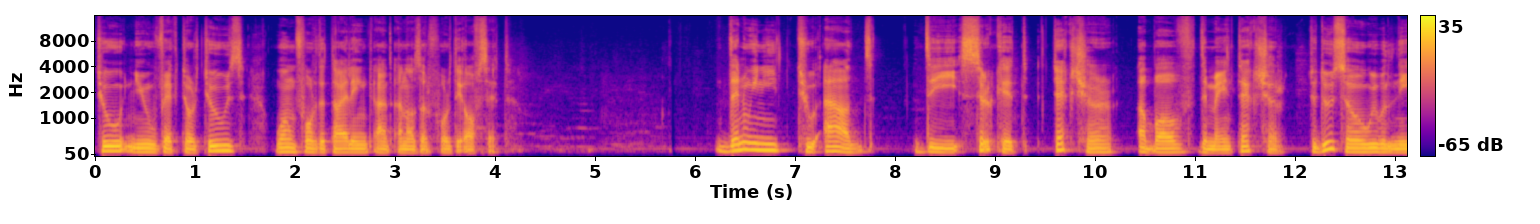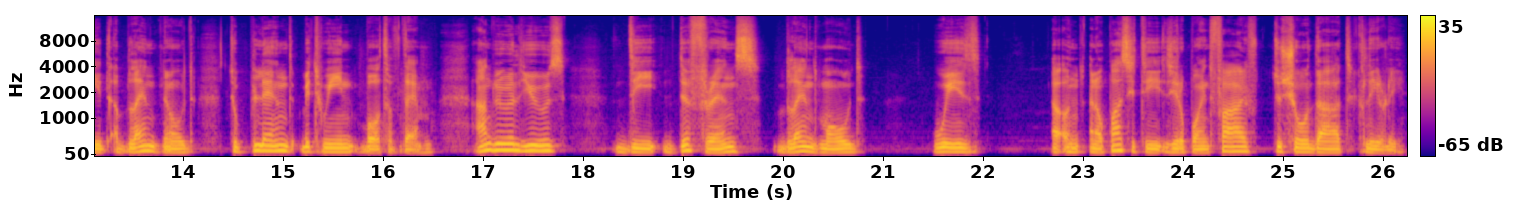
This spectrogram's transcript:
two new vector 2s, one for the tiling and another for the offset. Then we need to add the circuit texture above the main texture. To do so, we will need a blend node to blend between both of them. And we will use the difference blend mode with uh, an opacity 0.5 to show that clearly.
